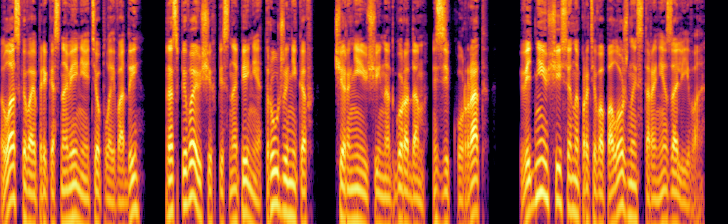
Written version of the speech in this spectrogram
ласковое прикосновение теплой воды, распевающих песнопения тружеников, чернеющий над городом Зиккурат, виднеющийся на противоположной стороне залива.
